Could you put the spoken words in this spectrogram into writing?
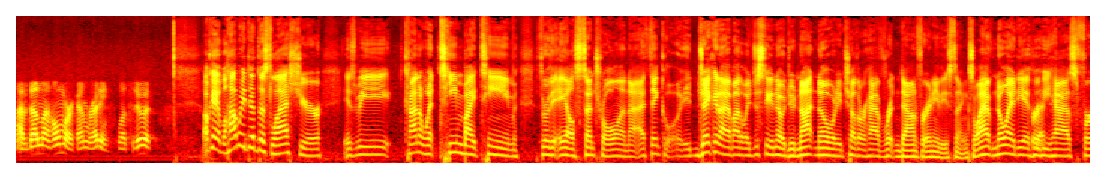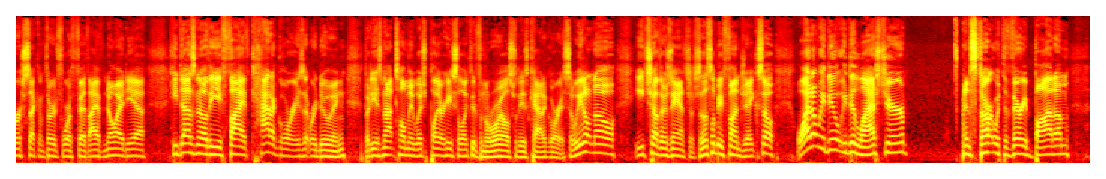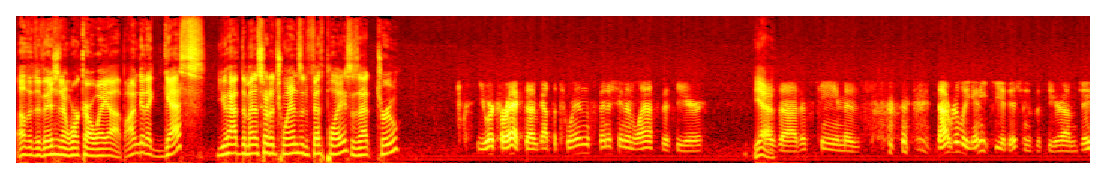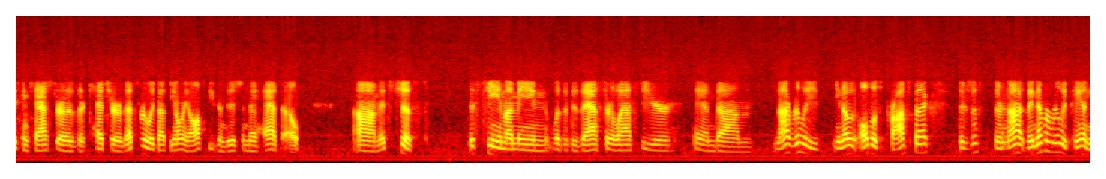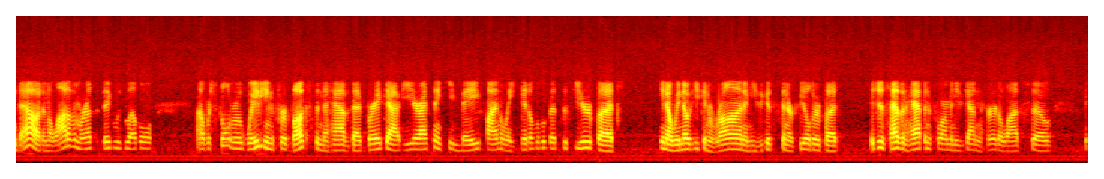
I've done my homework. I'm ready. Let's do it. Okay, well, how we did this last year is we kind of went team by team through the AL Central, and I think Jake and I, by the way, just so you know, do not know what each other have written down for any of these things. So I have no idea who he has first, second, third, fourth, fifth. I have no idea. He does know the five categories that we're doing, but he has not told me which player he selected from the Royals for these categories. So we don't know each other's answers. So this will be fun, Jake. So why don't we do what we did last year? And start with the very bottom of the division and work our way up. I'm going to guess you have the Minnesota Twins in fifth place. Is that true? You are correct. I've got the Twins finishing in last this year. Yeah. As uh, this team is not really any key additions this year. Um, Jason Castro is their catcher. That's really about the only offseason addition they had, though. Um, it's just this team. I mean, was a disaster last year, and um, not really. You know, all those prospects. There's just they're not. They never really panned out, and a lot of them are at the big league level. Uh, we're still waiting for Buxton to have that breakout year. I think he may finally hit a little bit this year, but you know we know he can run and he's a good center fielder, but it just hasn't happened for him, and he's gotten hurt a lot. So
